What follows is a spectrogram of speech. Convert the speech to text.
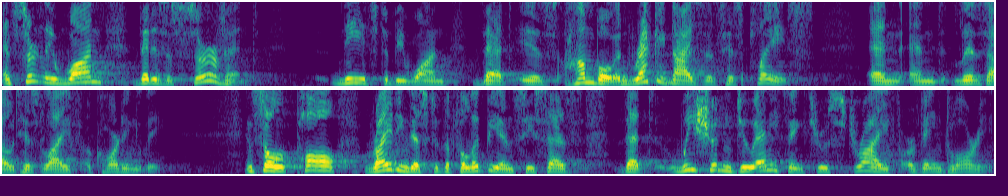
And certainly one that is a servant needs to be one that is humble and recognizes his place and, and lives out his life accordingly. And so Paul, writing this to the Philippians, he says that we shouldn't do anything through strife or vainglory.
